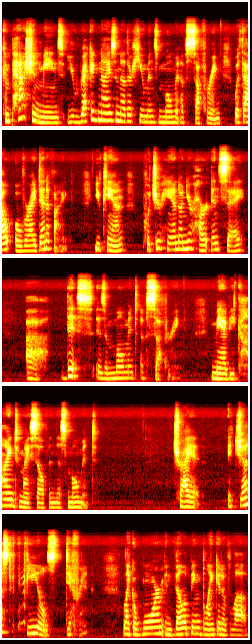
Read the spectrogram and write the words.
Compassion means you recognize another human's moment of suffering without over identifying. You can put your hand on your heart and say, Ah, this is a moment of suffering. May I be kind to myself in this moment. Try it. It just feels different, like a warm, enveloping blanket of love.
